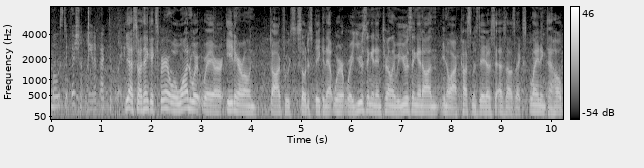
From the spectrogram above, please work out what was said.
most efficiently and effectively? Yeah, so I think experience, well one, we're, we're eating our own dog food, so to speak, in that we're, we're using it internally, we're using it on you know, our customers' data, as, as I was explaining, to help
